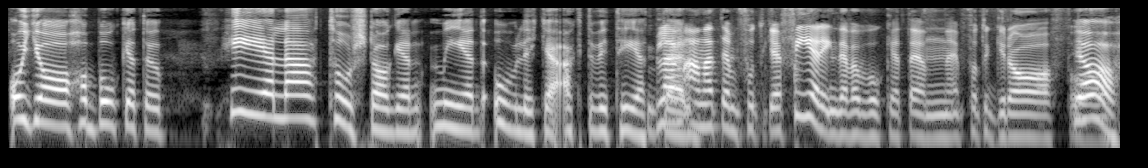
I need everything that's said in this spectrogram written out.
Och jag har bokat upp hela torsdagen med olika aktiviteter. Bland annat en fotografering där vi har bokat en fotograf. Och, Ja,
